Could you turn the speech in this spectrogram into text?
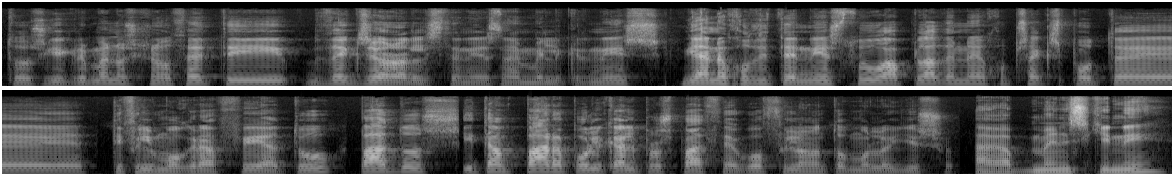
το συγκεκριμένο σκηνοθέτη δεν ξέρω άλλε ταινίες να είμαι ειλικρινής. Για αν έχω δει ταινίες του, απλά δεν έχω ψάξει ποτέ τη φιλμογραφία του. Πάντως ήταν πάρα πολύ καλή προσπάθεια. Εγώ οφείλω να το ομολογήσω. Αγαπημένη σκηνή;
